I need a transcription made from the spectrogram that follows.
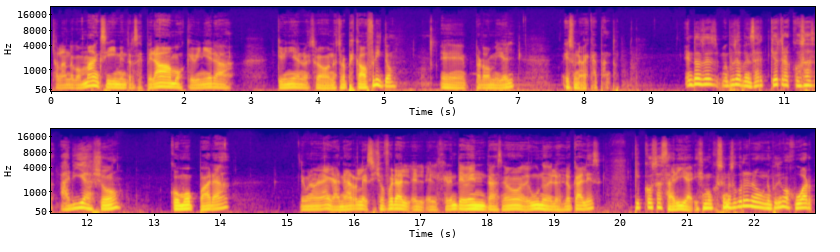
charlando con Maxi, mientras esperábamos que viniera, que viniera nuestro, nuestro pescado frito, eh, perdón Miguel, es una vez cada tanto. Entonces me puse a pensar qué otras cosas haría yo como para de alguna manera ganarle, si yo fuera el, el- gerente de ventas ¿no? de uno de los locales, ¿qué cosas haría? Y se, nos ocurrieron, nos pusimos a jugar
